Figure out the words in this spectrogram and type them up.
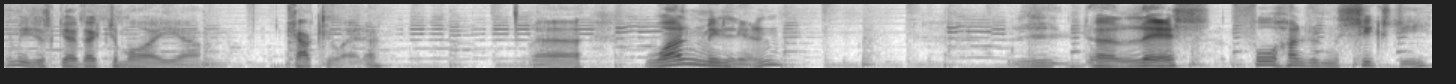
Let me just go back to my um, calculator. Uh, One million l- uh, less four hundred and sixty.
